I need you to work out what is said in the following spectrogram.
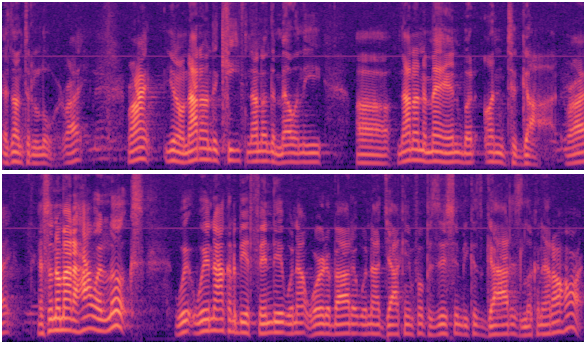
As unto the Lord, right? Amen. Right? You know, not under Keith, not under Melanie, uh, not under man, but unto God, right? And so, no matter how it looks, we're not going to be offended. We're not worried about it. We're not jockeying for position because God is looking at our heart.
